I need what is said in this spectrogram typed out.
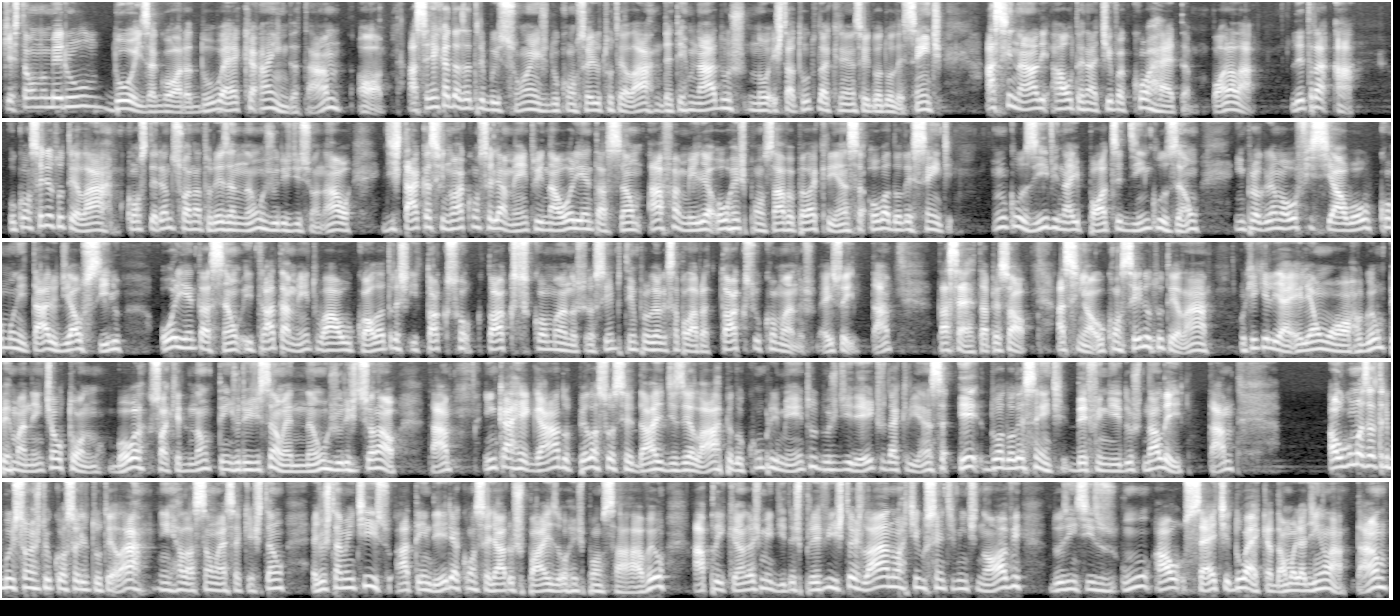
Questão número 2 agora, do ECA ainda, tá? Ó, acerca das atribuições do Conselho Tutelar determinados no Estatuto da Criança e do Adolescente, assinale a alternativa correta. Bora lá. Letra A. O Conselho Tutelar, considerando sua natureza não jurisdicional, destaca-se no aconselhamento e na orientação à família ou responsável pela criança ou adolescente, inclusive na hipótese de inclusão em programa oficial ou comunitário de auxílio, orientação e tratamento a alcoólatras e toxicomanos. Eu sempre tenho problema com essa palavra, toxicomanos. É isso aí, tá? Tá certo, tá, pessoal? Assim, ó, o Conselho Tutelar, o que, que ele é? Ele é um órgão permanente autônomo. Boa? Só que ele não tem jurisdição, é não jurisdicional, tá? Encarregado pela sociedade de zelar pelo cumprimento dos direitos da criança e do adolescente, definidos na lei tá? Algumas atribuições do Conselho Tutelar em relação a essa questão é justamente isso: atender e aconselhar os pais ou responsável, aplicando as medidas previstas lá no artigo 129, dos incisos 1 ao 7 do ECA. Dá uma olhadinha lá, tá?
